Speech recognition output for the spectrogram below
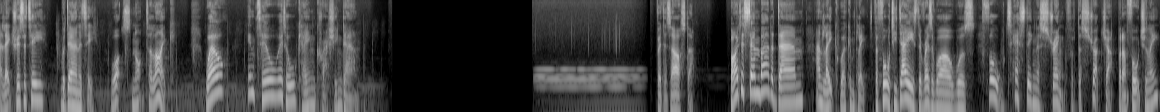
Electricity, modernity, what's not to like? Well, until it all came crashing down. The disaster. By December, the dam and lake were complete. For 40 days, the reservoir was full, testing the strength of the structure. But unfortunately,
